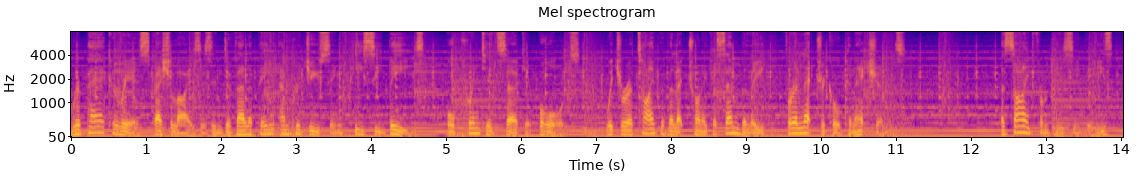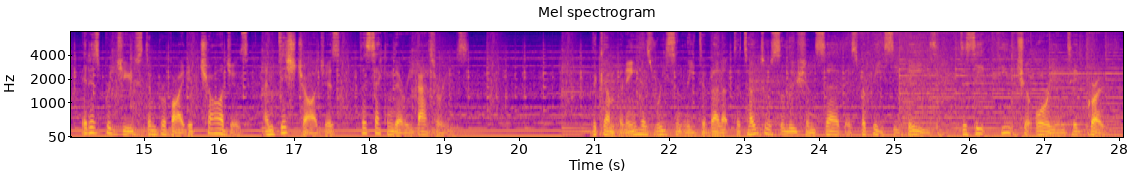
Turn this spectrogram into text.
Repair Korea specializes in developing and producing PCBs or printed circuit boards, which are a type of electronic assembly for electrical connections. Aside from PCBs, it has produced and provided chargers and dischargers for secondary batteries. The company has recently developed a total solution service for PCBs to seek future-oriented growth.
